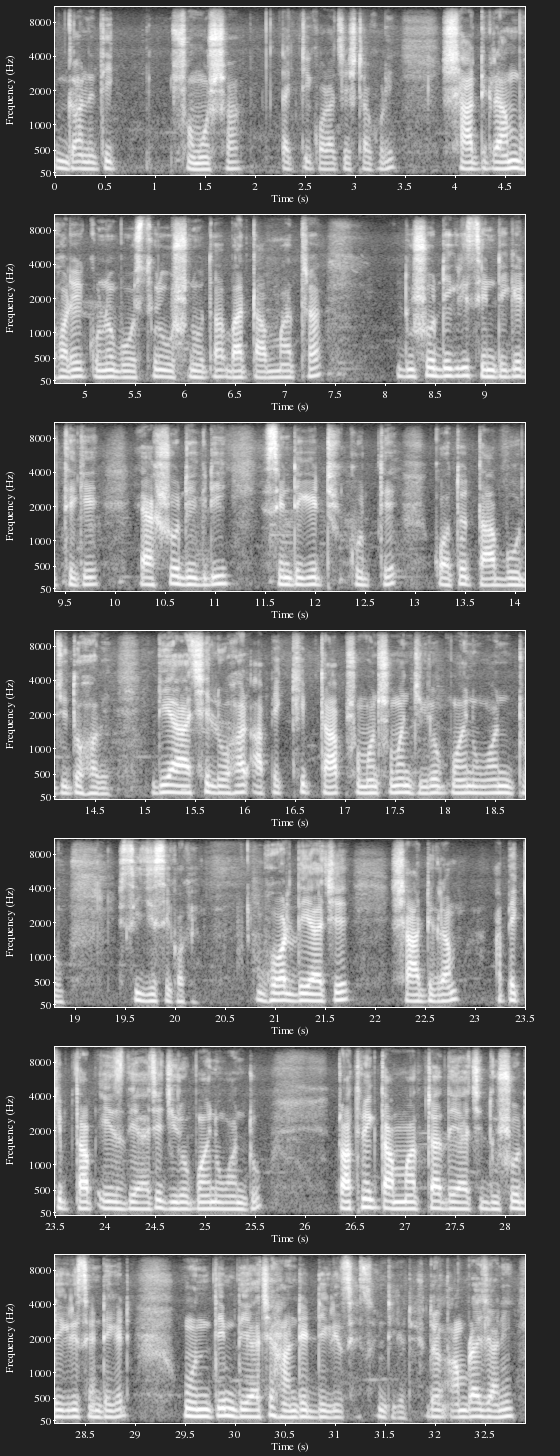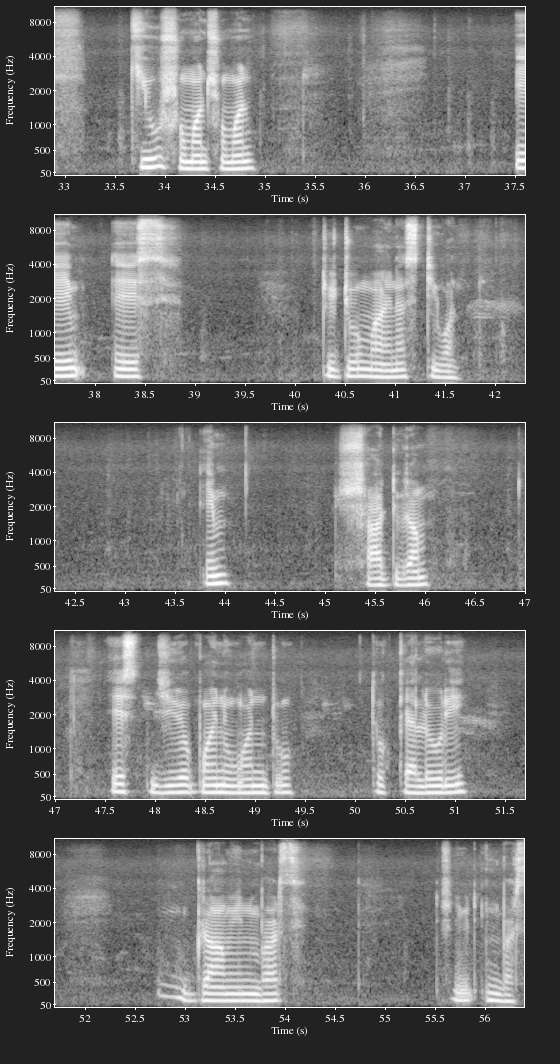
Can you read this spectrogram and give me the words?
গাণিতিক সমস্যা একটি করার চেষ্টা করি। ষাট গ্রাম ভরের কোনো বস্তুর উষ্ণতা বা তাপমাত্রা দুশো ডিগ্রি সেন্টিগ্রেড থেকে একশো ডিগ্রি সেন্টিগ্রেড করতে কত তাপ বর্জিত হবে? দেওয়া আছে লোহার আপেক্ষিক তাপ সমান সমান zero point one two CGS এককে ভর দেওয়া আছে ষাট গ্রাম, আপেক্ষিক তাপ এস দেওয়া আছে জিরো পয়েন্ট ওয়ান টু। প্রাথমিক তাপমাত্রা দেওয়া আছে দুশো ডিগ্রি সেন্টিগ্রেড। অন্তিম দেওয়া আছে হান্ড্রেড ডিগ্রি সেন্টিগ্রেড সুতরাং আমরা জানি কিউ সমান সমান M S T two minus T one M ষাট gram S zero point one two তো calorie gram inverse inverse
